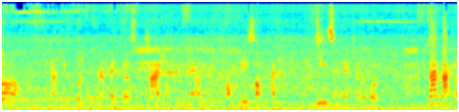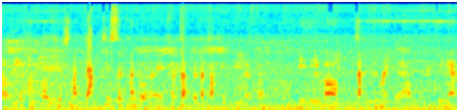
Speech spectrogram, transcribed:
ก็อย่างที่ทุกคนรู้นะเป็นเดือนสุดท้ายของปีแล้วของปี 2021นะทุกคน ด้านหลังเรานี้ก็คือต้นคริสต์มาสยักษ์ที่เซ็นทรัลโดนั่นเองเขาจัดเป็นประจำทุกปีนะทุกคนปีนี้ก็จัดขึ้นมาอีกแล้ว ทีเนี้ย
